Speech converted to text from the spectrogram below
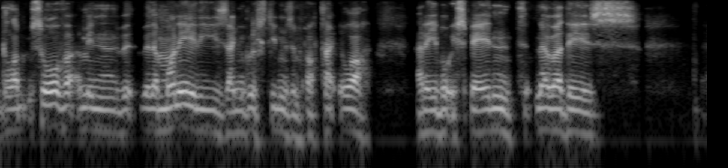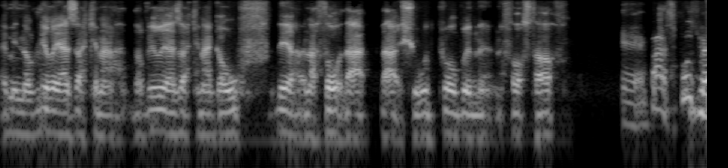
glimpse of it. I mean, with, with the money these English teams in particular are able to spend nowadays. I mean, there really is a kind of there really is a kind of golf there, and I thought that that showed probably in the, in the first half. Yeah, but I suppose we,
